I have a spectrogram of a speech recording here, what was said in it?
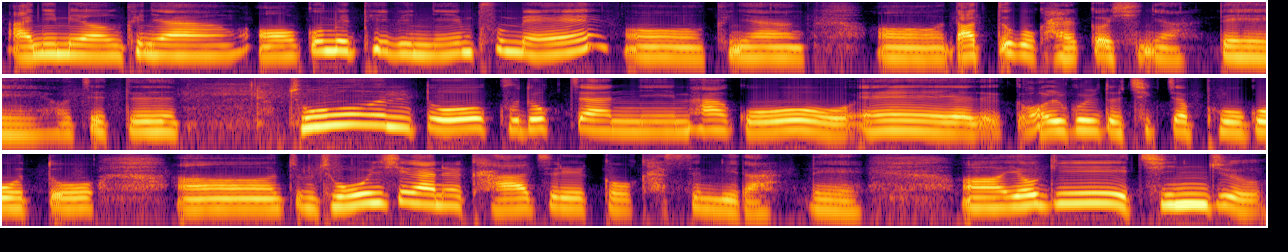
아니면 그냥 어, 꾸미TV님 품에 어, 그냥 어, 놔두고 갈 것이냐. 네, 어쨌든 좋은 또 구독자님하고 예, 얼굴도 직접 보고 또 어, 좀 좋은 시간을 가질 것 같습니다. 네, 어, 여기 진주.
